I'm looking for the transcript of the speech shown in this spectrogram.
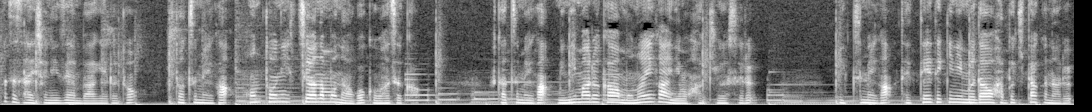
まず最初に全部挙げると1つ目が本当に必要なものはごくわずか。2つ目がミニマル化は物以外にも波及する。3つ目が徹底的に無駄を省きたくなる。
